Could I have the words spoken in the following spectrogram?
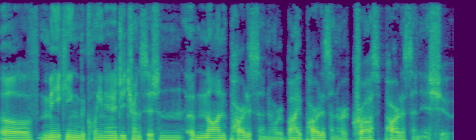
of making the clean energy transition a non-partisan or a bipartisan or a cross-partisan issue.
